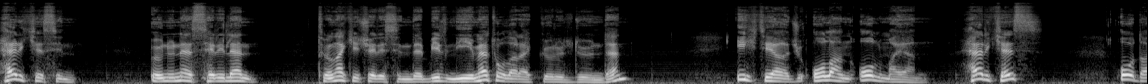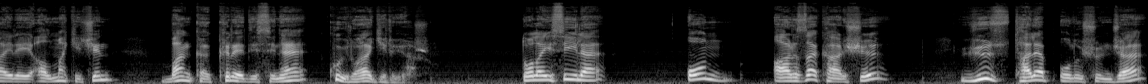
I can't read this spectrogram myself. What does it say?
herkesin önüne serilen tırnak içerisinde bir nimet olarak görüldüğünden ihtiyacı olan olmayan herkes o daireyi almak için banka kredisine kuyruğa giriyor. Dolayısıyla 10 arza karşı 100 talep oluşunca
